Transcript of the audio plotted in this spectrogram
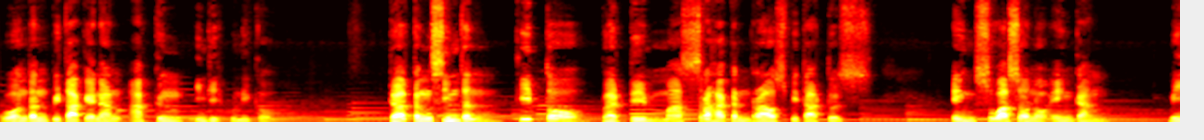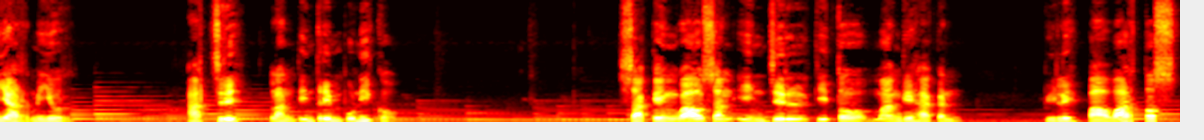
Wonten pitakenan ageng inggih punika. Dateng sinten kita badhe masrahaken raos pitados ing swasana ingkang miyar miyur. Ajrih lan tintrim punika Saking waosan Injil kita manggihaken bilih pawartos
